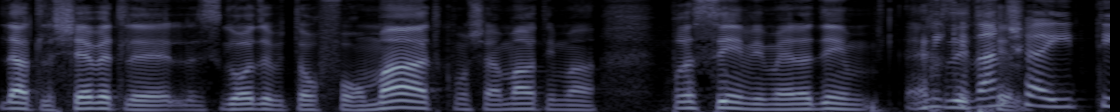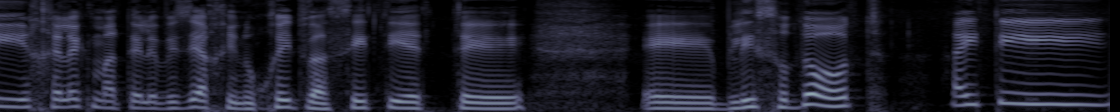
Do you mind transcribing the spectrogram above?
יודעת, לשבת, לסגור את זה בתור פורמט, כמו שאמרת, עם הפרסים ועם הילדים. איך זה התחיל? מכיוון שהייתי חלק מהטלוויזיה החינוכית ועשיתי את אה, אה, בלי סודות, הייתי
